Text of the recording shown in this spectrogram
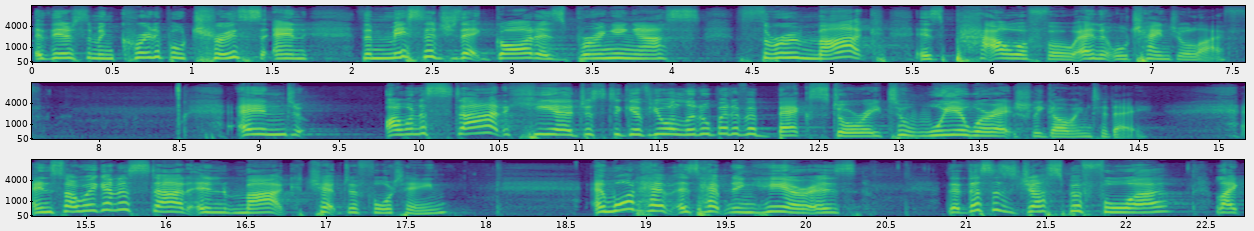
There's some incredible truths, and the message that God is bringing us through Mark is powerful and it will change your life. And I want to start here just to give you a little bit of a backstory to where we're actually going today. And so we're going to start in Mark chapter 14. And what ha- is happening here is that this is just before, like,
